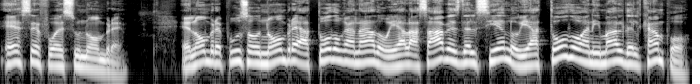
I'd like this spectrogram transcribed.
ese fue su nombre. El hombre puso nombre a todo ganado y a las aves del cielo y a todo animal del campo,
